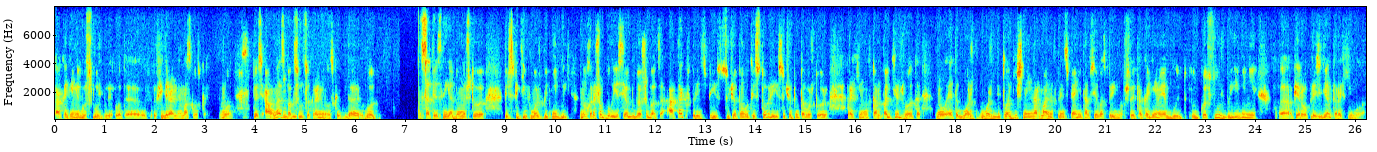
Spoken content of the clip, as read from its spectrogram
Академия госслужбы, вот, э, федеральная, московская. Вот. То есть, а у нас Баксу сохранилось, когда вот Соответственно, я думаю, что перспектив может быть не быть. Но хорошо было, если я буду ошибаться. А так, в принципе, с учетом вот истории, с учетом того, что Рахимов там поддерживал это, ну, это может, может быть логично и нормально. В принципе, они там все воспримут, что эта академия будет госслужбы имени э, первого президента Рахимова.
